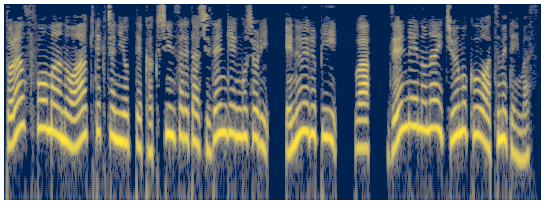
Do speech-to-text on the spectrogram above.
トランスフォーマーのアーキテクチャによって革新された自然言語処理、NLP は、前例のない注目を集めています。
